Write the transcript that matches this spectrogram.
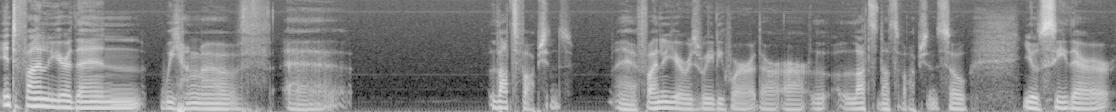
Into final year, then we have uh, lots of options. Uh, final year is really where there are lots and lots of options. So you'll see there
